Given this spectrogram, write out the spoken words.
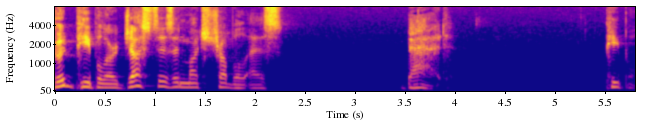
Good people are just as in much trouble as bad people.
